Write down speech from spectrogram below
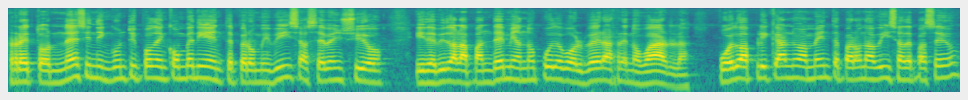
retorné sin ningún tipo de inconveniente, pero mi visa se venció y debido a la pandemia no pude volver a renovarla. ¿Puedo aplicar nuevamente para una visa de paseo?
